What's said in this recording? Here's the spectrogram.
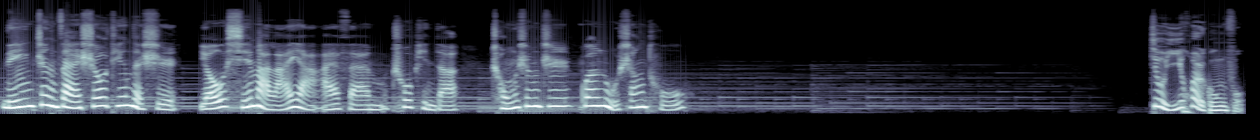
您正在收听的是由喜马拉雅 FM 出品的《重生之官路商途》。就一会儿功夫，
